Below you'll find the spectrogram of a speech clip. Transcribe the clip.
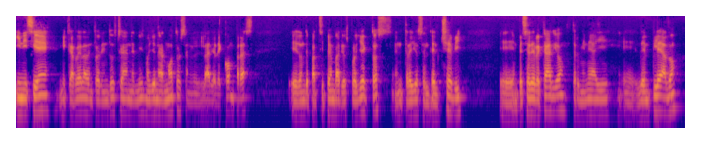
inicié mi carrera dentro de la industria en el mismo General Motors, en el área de compras, eh, donde participé en varios proyectos, entre ellos el del Chevy. Eh, empecé de becario, terminé ahí de empleado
